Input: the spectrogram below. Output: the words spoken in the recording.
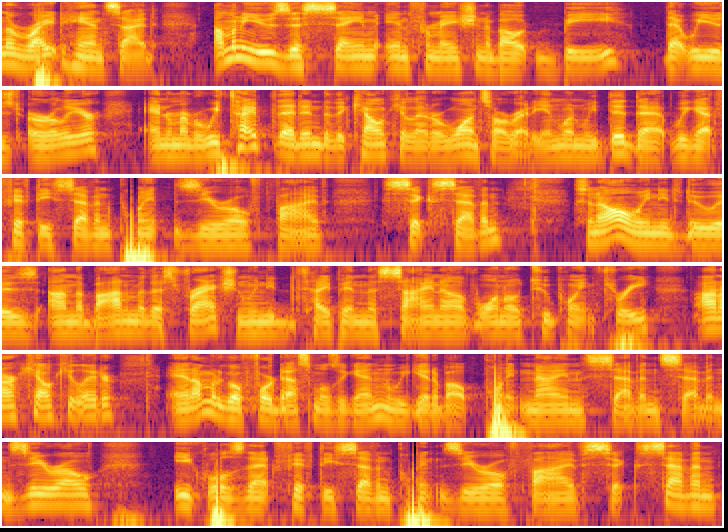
the right hand side, I'm going to use this same information about B that we used earlier. And remember, we typed that into the calculator once already. And when we did that, we got 57.0567. So now all we need to do is on the bottom of this fraction, we need to type in the sine of 102.3 on our calculator. And I'm going to go four decimals again. And we get about 0.9770 equals that 57.0567.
